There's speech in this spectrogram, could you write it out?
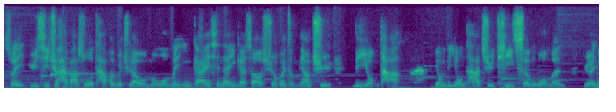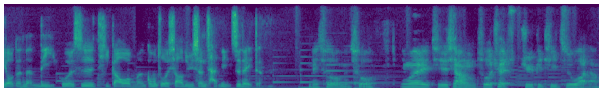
所以，与其去害怕说它会不会取代我们，我们应该现在应该是要学会怎么样去利用它，用利用它去提升我们原有的能力，或者是提高我们工作效率、生产力之类的。没错，没错。因为其实像除了 Chat GPT 之外啊，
